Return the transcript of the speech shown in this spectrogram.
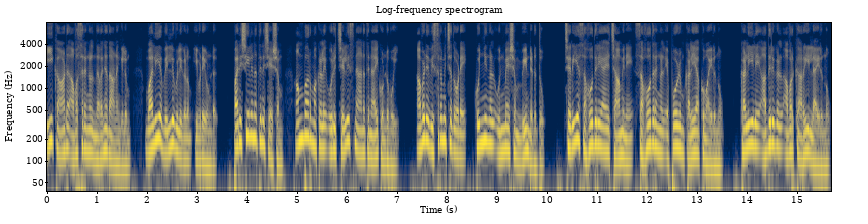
ഈ കാട് അവസരങ്ങൾ നിറഞ്ഞതാണെങ്കിലും വലിയ വെല്ലുവിളികളും ഇവിടെയുണ്ട്. പരിശീലനത്തിന് ശേഷം അമ്പാർ മക്കളെ ഒരു ചെളി സ്നാനത്തിനായി കൊണ്ടുപോയി. അവിടെ വിശ്രമിച്ചതോടെ കുഞ്ഞുങ്ങൾ ഉന്മേഷം വീണ്ടെടുത്തു. ചെറിയ സഹോദരിയായ ചാമിനെ സഹോദരങ്ങൾ എപ്പോഴും കളിയാക്കുമായിരുന്നു. കളിയിലെ അതിരുകൾ അവർക്കറിയില്ലായിരുന്നു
